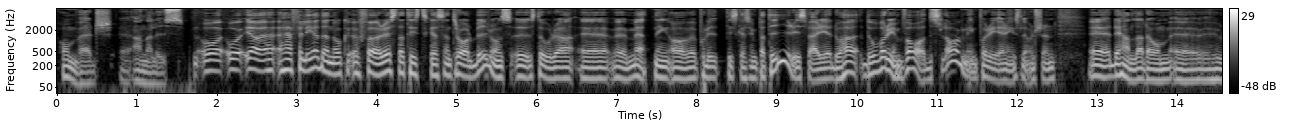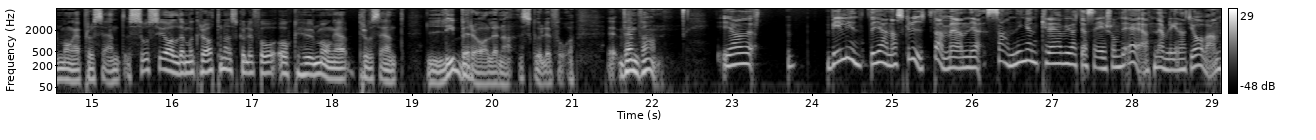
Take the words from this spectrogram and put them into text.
omvärldsanalys. Och, och ja, här förleden och före Statistiska centralbyråns stora mätning av politiska sympatier i Sverige, då, då var det en vadslagning på regeringslunchen. Det handlade om hur många procent Socialdemokraterna skulle få och hur många procent Liberalerna skulle få. Vem vann? Jag vill inte gärna skryta, men sanningen kräver ju att jag säger som det är, nämligen att jag vann.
